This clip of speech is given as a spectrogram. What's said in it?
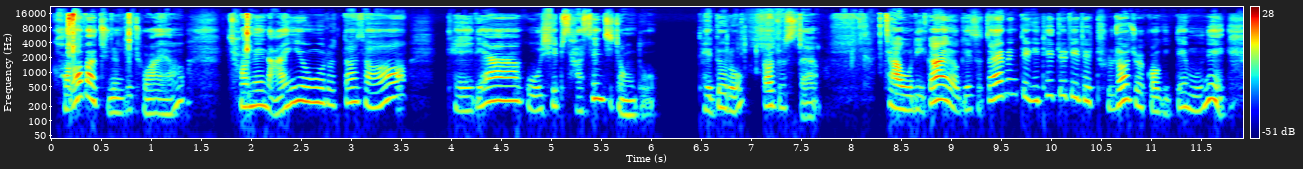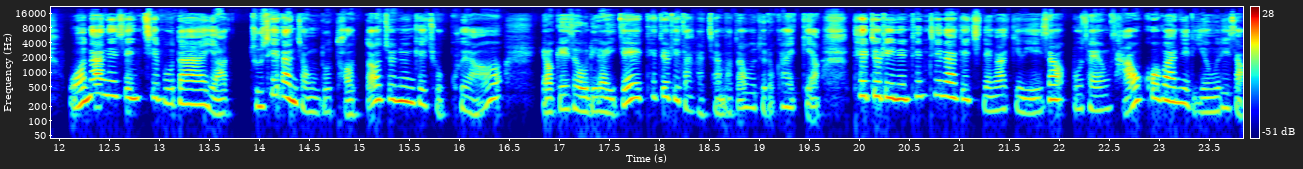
걸어봐 주는 게 좋아요. 저는 아이용으로 떠서 대략 54cm 정도 되도록 떠줬어요. 자, 우리가 여기서 짧은뜨기 테두리를 둘러줄 거기 때문에 원하는 센치보다 약 두세 단 정도 더 떠주는 게 좋고요. 여기서 우리가 이제 테두리랑 같이 한번 떠보도록 할게요. 테두리는 튼튼하게 진행하기 위해서 모사용 4호코 바늘 이용을 해서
